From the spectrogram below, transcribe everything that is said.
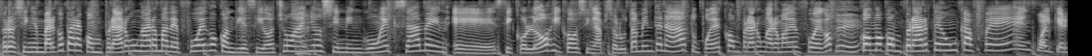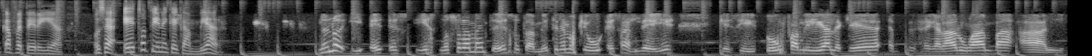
pero sin embargo para comprar un arma de fuego con 18 años sin ningún examen eh, psicológico, sin absolutamente nada, tú puedes comprar un arma de fuego como comprarte un café en cualquier cafetería. O sea, esto tiene que cambiar. No, no, y es, y es no solamente eso, también tenemos que esas leyes que si un familiar le quiere regalar un arma al,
